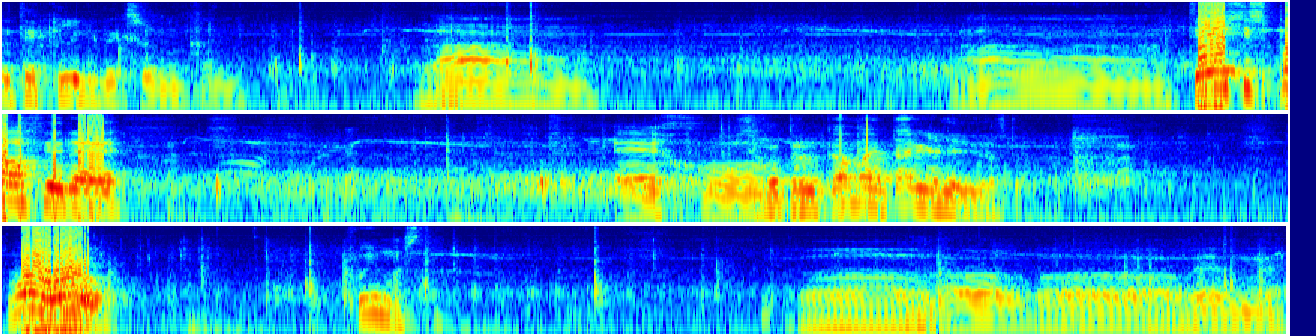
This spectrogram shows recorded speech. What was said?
Ούτε κλικ δεν ξέρω να κάνω. Ναι. Α. Α. Τι έχεις πάθει ρε! Έχω... Ψυχοτροπικά μανιτάρια λέει αυτό. Wow, wow. Πού είμαστε; Ω. Ω, ω, Βλέπουμε.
